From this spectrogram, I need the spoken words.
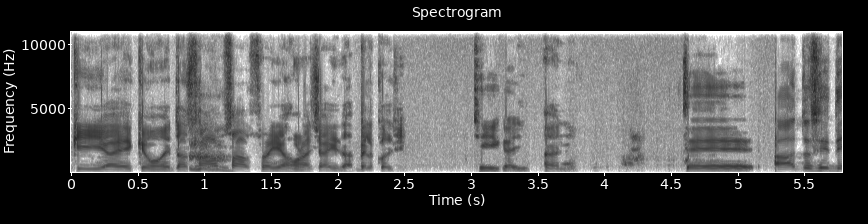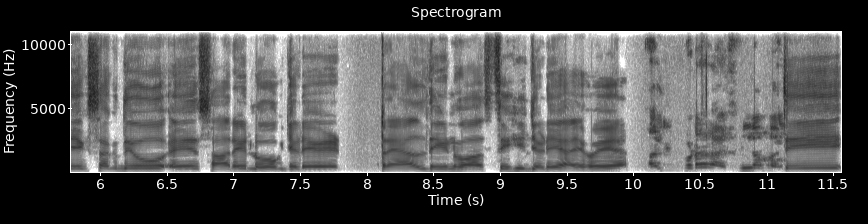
ਕੀ ਆਏ ਕਿਉਂ ਇਦਾਂ ਸਾਫ਼ ਸਾਫ਼ ਸਫਾਈਆ ਹੋਣਾ ਚਾਹੀਦਾ ਬਿਲਕੁਲ ਜੀ। ਠੀਕ ਹੈ ਜੀ। ਹਾਂਜੀ। ਤੇ ਆ ਤੁਸੀਂ ਦੇਖ ਸਕਦੇ ਹੋ ਇਹ ਸਾਰੇ ਲੋਕ ਜਿਹੜੇ ਟ੍ਰਾਇਲ ਦੇਣ ਵਾਸਤੇ ਹੀ ਜਿਹੜੇ ਆਏ ਹੋਏ ਆ। ਤੇ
